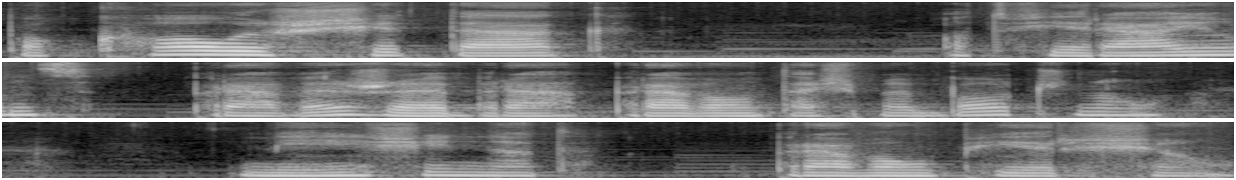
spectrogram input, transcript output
pokołysz się tak, otwierając prawe żebra, prawą taśmę boczną, mięsień nad prawą piersią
